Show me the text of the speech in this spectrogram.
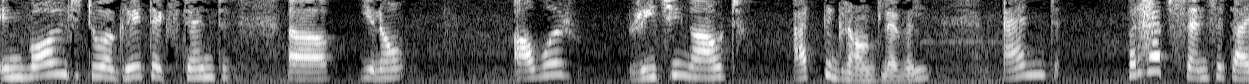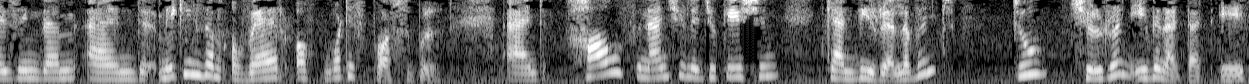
involved to a great extent, uh, you know, our reaching out at the ground level and perhaps sensitizing them and making them aware of what is possible and how financial education can be relevant to children even at that age,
